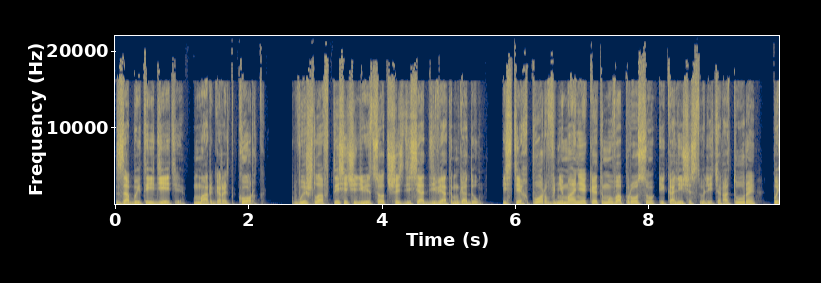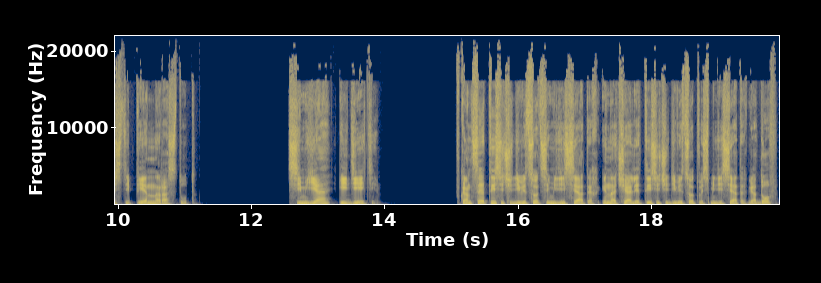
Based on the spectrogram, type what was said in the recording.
«Забытые дети» Маргарет Корк вышла в 1969 году, и с тех пор внимание к этому вопросу и количество литературы постепенно растут. Семья и дети. В конце 1970-х и начале 1980-х годов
